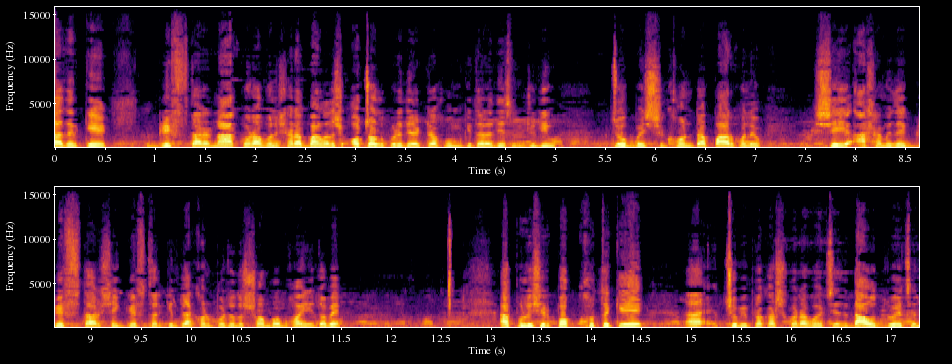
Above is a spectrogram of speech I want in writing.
তাদেরকে গ্রেফতার না করা হলে সারা বাংলাদেশ অচল করে দেওয়ার একটা হুমকি তারা দিয়েছেন। যদিও চব্বিশ ঘণ্টা পার হলেও সেই আসামিদের গ্রেফতার, সেই গ্রেফতার কিন্তু এখন পর্যন্ত সম্ভব হয়নি। তবে পুলিশের পক্ষ থেকে ছবি প্রকাশ করা হয়েছে দাউদ রয়েছেন,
